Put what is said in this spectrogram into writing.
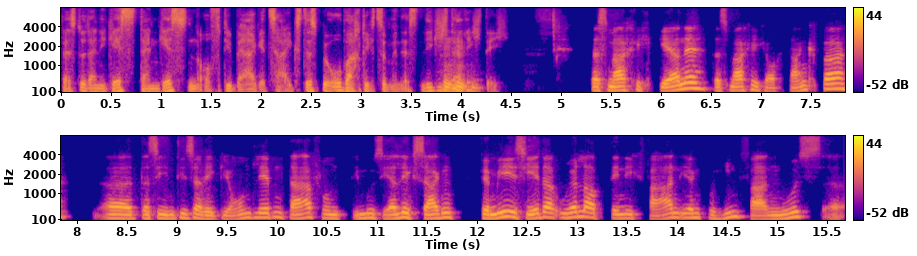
dass du deine Gäste, deinen Gästen oft die Berge zeigst. Das beobachte ich zumindest. Liege ich da richtig? Das mache ich gerne, das mache ich auch dankbar. Äh, dass ich in dieser Region leben darf. Und ich muss ehrlich sagen, für mich ist jeder Urlaub, den ich fahren, irgendwo hinfahren muss, äh,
